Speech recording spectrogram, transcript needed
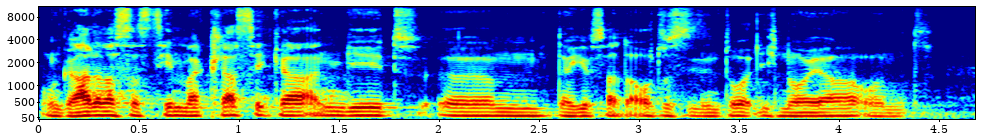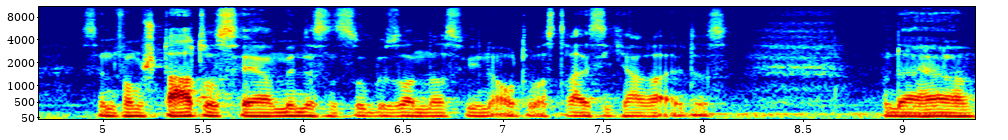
Und gerade was das Thema Klassiker angeht, ähm, da gibt es halt Autos, die sind deutlich neuer und sind vom Status her mindestens so besonders wie ein Auto, was 30 Jahre alt ist. Und daher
